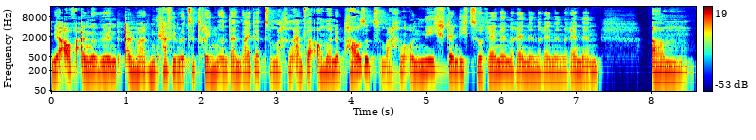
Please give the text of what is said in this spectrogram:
mir auch angewöhnt, einfach einen Kaffee mitzutrinken und dann weiterzumachen, einfach auch mal eine Pause zu machen und nicht ständig zu rennen, rennen, rennen, rennen. Ähm,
